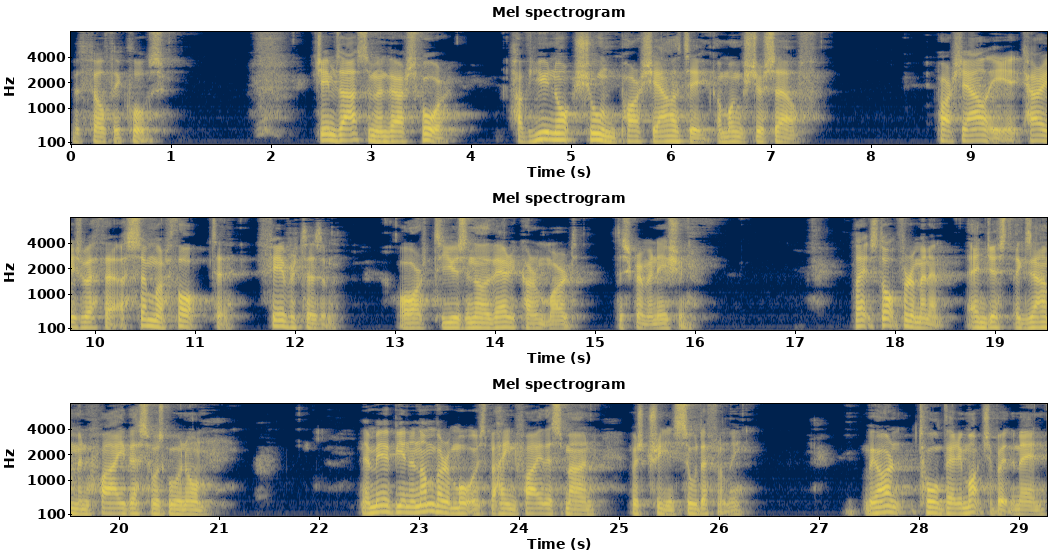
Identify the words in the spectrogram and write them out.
with filthy clothes. James asks him in verse 4, Have you not shown partiality amongst yourself? Partiality, it carries with it a similar thought to favoritism, or to use another very current word, discrimination. Let's stop for a minute and just examine why this was going on. There may have been a number of motives behind why this man was treated so differently. We aren't told very much about the men.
